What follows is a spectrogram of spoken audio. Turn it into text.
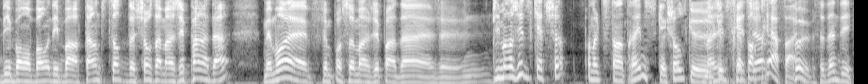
des bonbons, des bartends, toutes sortes de choses à manger pendant. Mais moi, euh, j'aime pas ça manger pendant. euh, Je... Puis manger du ketchup? Pendant que tu t'entraînes, c'est quelque chose que, Manger que tu serais prêt à faire. Peu. Ça donne des.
